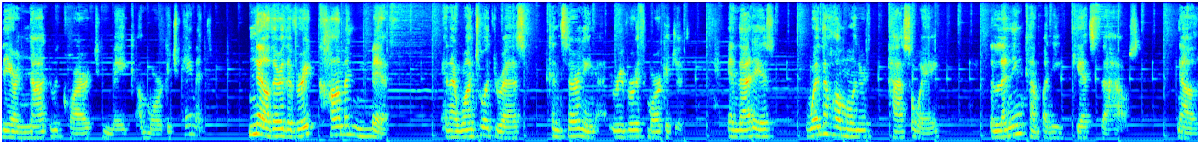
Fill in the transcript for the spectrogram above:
they are not required to make a mortgage payment. Now, there is a very common myth, and I want to address concerning reverse mortgages, and that is when the homeowners pass away, the lending company gets the house. Now,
